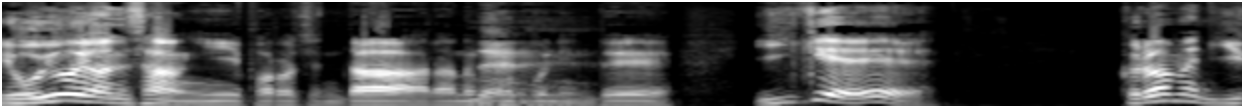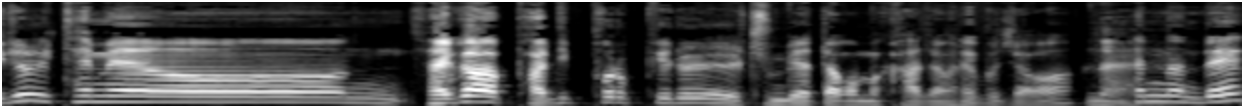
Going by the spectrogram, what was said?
요요 현상이 벌어진다라는 네네. 부분인데 이게 그러면 이를테면 제가 바디 프로필을 준비했다고 한번 가정을 해보죠. 네. 했는데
